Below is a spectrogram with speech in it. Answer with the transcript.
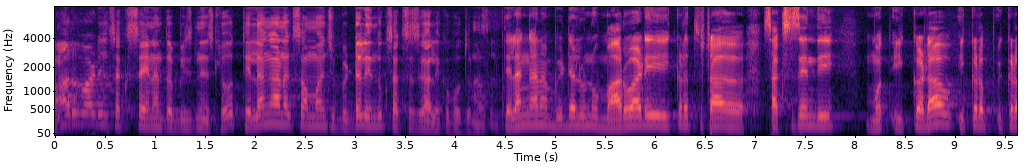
మార్వాడీలు సక్సెస్ అయినంత బిజినెస్లో తెలంగాణకు సంబంధించి బిడ్డలు ఎందుకు సక్సెస్ కాలేకపోతున్నారు? అసలు తెలంగాణ బిడ్డలు నువ్వు మార్వాడి ఇక్కడ స్టా సక్సెస్ మొ- ఇక్కడ ఇక్కడ ఇక్కడ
